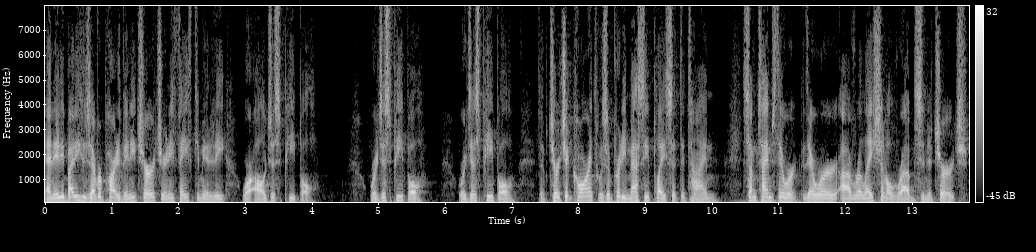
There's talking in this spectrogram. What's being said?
and anybody who's ever part of any church or any faith community, we're all just people. We're just people. We're just people. The church at Corinth was a pretty messy place at the time. Sometimes there were, there were uh, relational rubs in the church.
